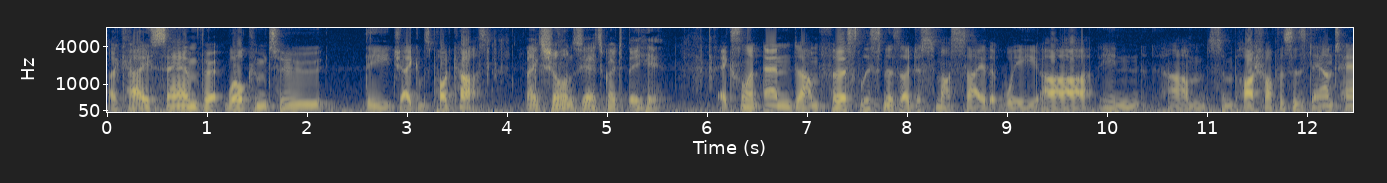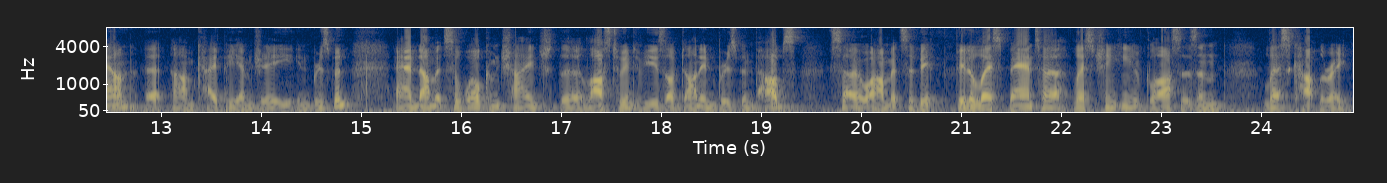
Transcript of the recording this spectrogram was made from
Okay, Sam, welcome to the Jacobs podcast. Thanks, Sean. Yeah, it's great to be here. Excellent. And um, first, listeners, I just must say that we are in um, some plush offices downtown at um, KPMG in Brisbane, and um, it's a welcome change to the last two interviews I've done in Brisbane pubs. So um, it's a bit bit of less banter, less chinking of glasses, and less cutlery.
